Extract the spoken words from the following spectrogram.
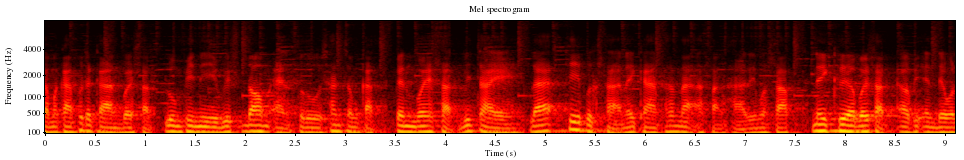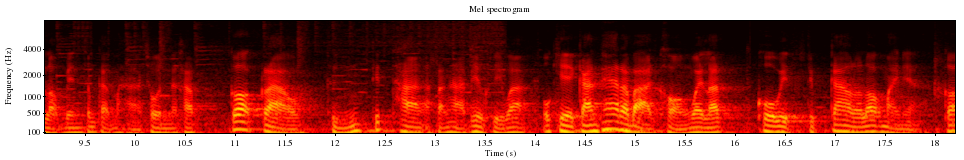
กรรมการผู้จัดการบริษัทลุมพินี Wisdom and Solution จำกัด เป็นบริษัทวิจัย และที่ปรึกษาในการพัฒนาอสังหาริมทรัพย์ ในเครือบริษัท LPN Development จำกัดมหาชนนะครับ ก็กล่าวถึงทิศทางอสังหาปี64ว่า โอเค การแพร่ระบาดของไวรัสโควิด -19 ระลอกใหม่เนี่ยก็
